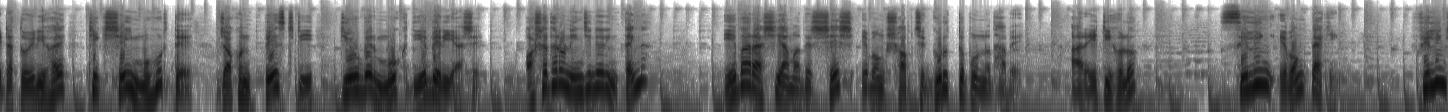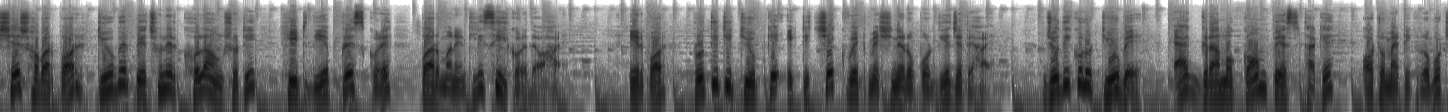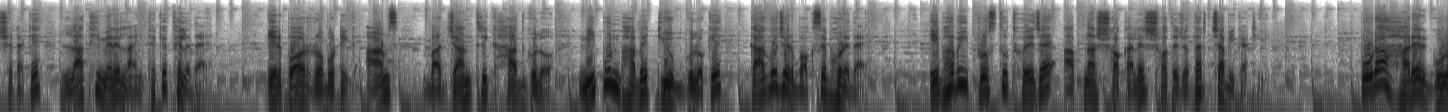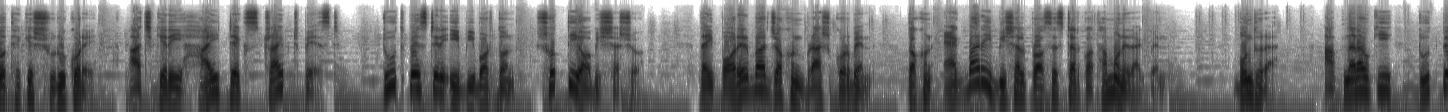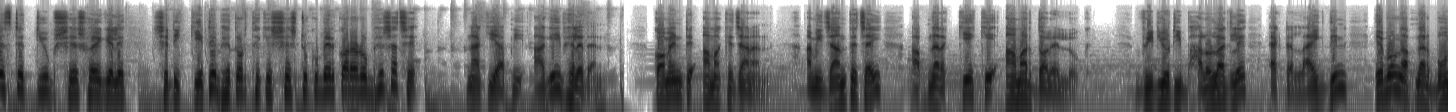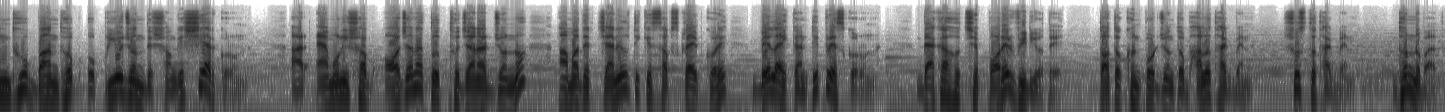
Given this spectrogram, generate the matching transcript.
এটা তৈরি হয় ঠিক সেই মুহূর্তে যখন পেস্টটি টিউবের মুখ দিয়ে বেরিয়ে আসে। অসাধারণ ইঞ্জিনিয়ারিং, তাই না? এবার আসি আমাদের শেষ এবং সবচেয়ে গুরুত্বপূর্ণ ধাপে, আর এটি হল সিলিং এবং প্যাকিং। ফিলিং শেষ হবার পর টিউবের পেছনের খোলা অংশটি হিট দিয়ে প্রেস করে পার্মানেন্টলি সিল করে দেওয়া হয়। এরপর প্রতিটি টিউবকে একটি চেক ওয়েট মেশিনের ওপর দিয়ে যেতে হয়। যদি কোনো টিউবে এক গ্রামও কম পেস্ট থাকে অটোমেটিক রোবট সেটাকে লাথি মেরে লাইন থেকে ফেলে দেয়। এরপর রোবোটিক আর্মস বা যান্ত্রিক হাতগুলো নিপুণভাবে টিউবগুলোকে কাগজের বক্সে ভরে দেয়। এভাবেই প্রস্তুত হয়ে যায় আপনার সকালের সতেজতার চাবিকাঠি। পোড়া হাড়ের গুঁড়ো থেকে শুরু করে আজকের এই হাইটেক স্ট্রাইপড পেস্ট টুথপেস্টের এই বিবর্তন সত্যিই অবিশ্বাস্য। তাই পরের বার যখন ব্রাশ করবেন, তখন একবার এই বিশাল প্রসেসটার কথা মনে রাখবেন। বন্ধুরা, আপনারাও কি টুথপেস্টের টিউব শেষ হয়ে গেলে সেটি কেটে ভেতর থেকে শেষটুকু বের করার অভ্যেস আছে? নাকি আপনি আগেই ফেলে দেন? কমেন্টে আমাকে জানান। আমি জানতে চাই আপনারা কে কে আমার দলের লোক। ভিডিওটি ভালো লাগলে একটা লাইক দিন এবং আপনার বন্ধু, বান্ধব ও প্রিয়জনদের সঙ্গে শেয়ার করুন। আর এমনই সব অজানা তথ্য জানার জন্য আমাদের চ্যানেলটিকে সাবস্ক্রাইব করে বেল আইকনটি প্রেস করুন। দেখা হচ্ছে পরের ভিডিওতে। ততক্ষণ পর্যন্ত ভালো থাকবেন, সুস্থ থাকবেন। ধন্যবাদ।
